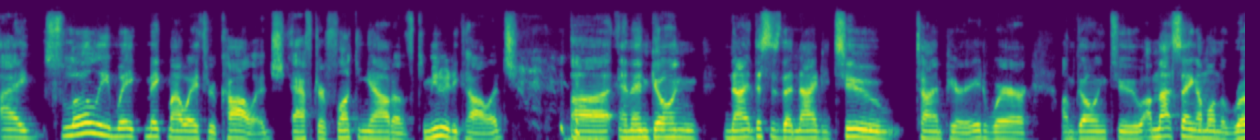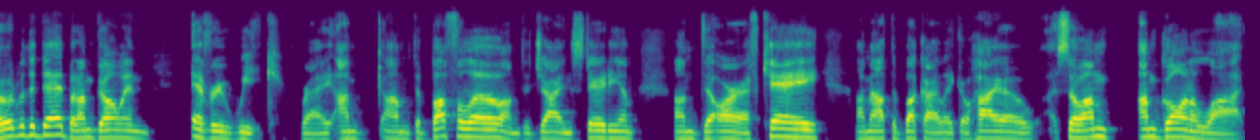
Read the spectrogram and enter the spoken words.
I slowly make make my way through college after flunking out of community college uh, and then going nine this is the 92 time period where I'm going to I'm not saying I'm on the road with the dead but I'm going every week right? I'm I'm to Buffalo I'm to Giant Stadium I'm to RFK I'm out to Buckeye Lake Ohio. So I'm I'm gone a lot.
